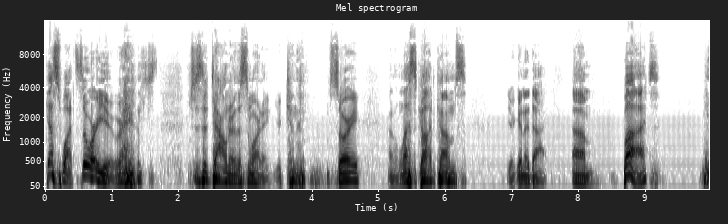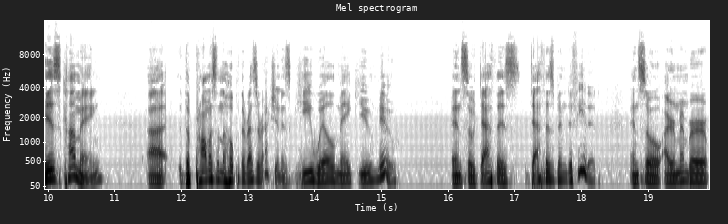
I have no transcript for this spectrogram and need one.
Guess what? So are you, right? It's just, just a downer this morning. You're gonna. I'm sorry. Unless God comes, you're gonna die. Um, but His coming uh, the promise and the hope of the resurrection is he will make you new and so death is death has been defeated and so i remember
